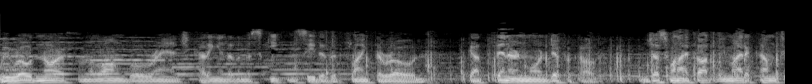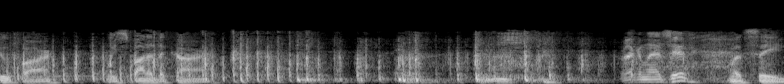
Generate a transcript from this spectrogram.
We rode north from the Longbow Ranch, cutting into the mesquite and cedar that flanked the road. It got thinner and more difficult. And just when I thought we might have come too far, we spotted the car. Reckon that's it? Let's see.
